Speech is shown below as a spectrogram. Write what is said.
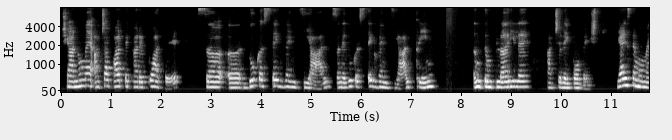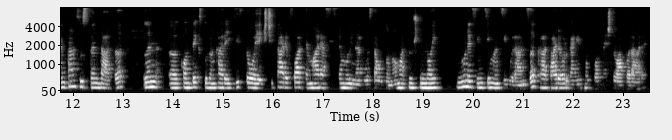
și anume acea parte care poate să uh, ducă secvențial, să ne ducă secvențial prin întâmplările acelei povești. Ea este momentan suspendată în uh, contextul în care există o excitare foarte mare a sistemului nervos autonom atunci când noi nu ne simțim în siguranță, ca atare organismul pornește o apărare.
